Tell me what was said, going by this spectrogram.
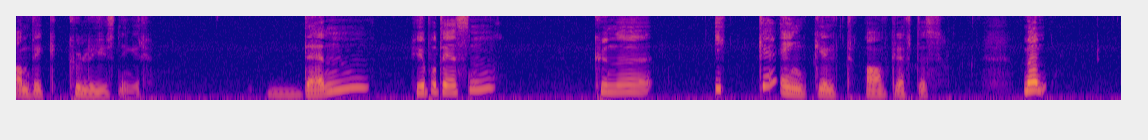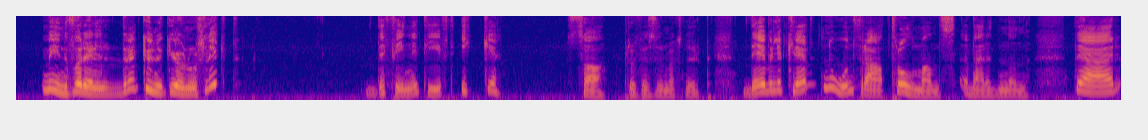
Han fikk kuldegysninger. Den hypotesen kunne ikke enkelt avkreftes. Men mine foreldre kunne ikke gjøre noe slikt. Definitivt ikke, sa professor McSnurp. Det ville krevd noen fra trollmannsverdenen. Det er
